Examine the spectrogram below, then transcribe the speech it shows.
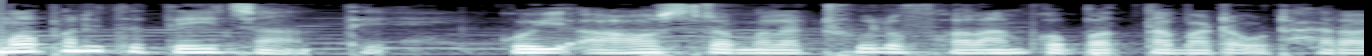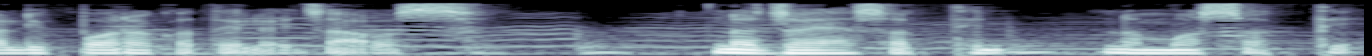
म पनि त त्यही चाहन्थेँ कोही आओस् र मलाई ठुलो फलामको पत्ताबाट उठाएर अलि पर कतै लैजाओस्। न जया सक्थिन् न म सक्थेँ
